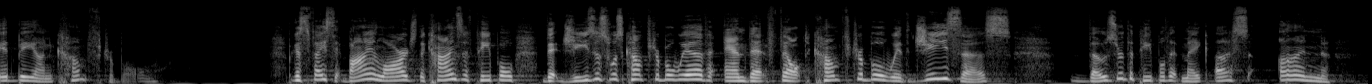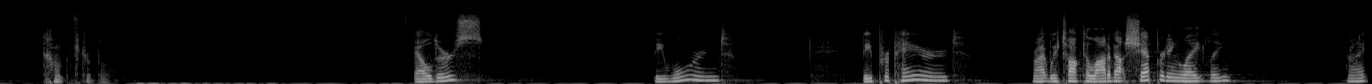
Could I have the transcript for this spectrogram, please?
It'd be uncomfortable. Because face it, by and large, the kinds of people that Jesus was comfortable with and that felt comfortable with Jesus, those are the people that make us uncomfortable. Elders, be warned, be prepared. Right? We've talked a lot about shepherding lately. Right?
